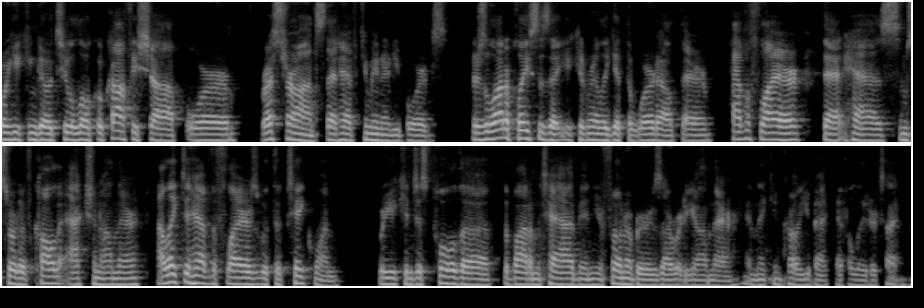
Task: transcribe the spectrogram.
or you can go to a local coffee shop or restaurants that have community boards there's a lot of places that you can really get the word out there. Have a flyer that has some sort of call to action on there. I like to have the flyers with the take one where you can just pull the, the bottom tab and your phone number is already on there and they can call you back at a later time.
